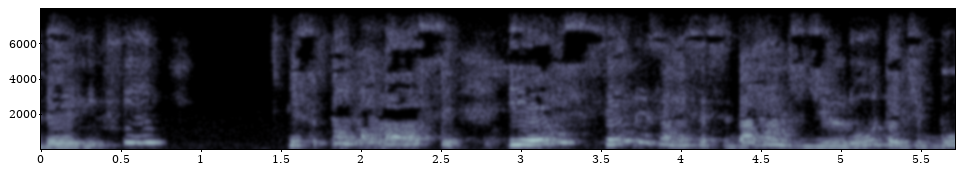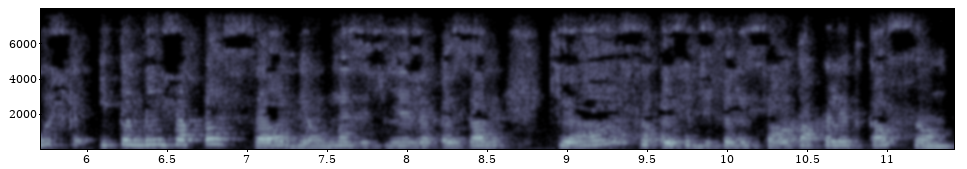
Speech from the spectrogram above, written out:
dele, enfim, isso permanece. E eles sentem essa necessidade de luta, de busca, e também já percebem, algumas etnias já percebem que essa, esse diferencial está pela educação.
